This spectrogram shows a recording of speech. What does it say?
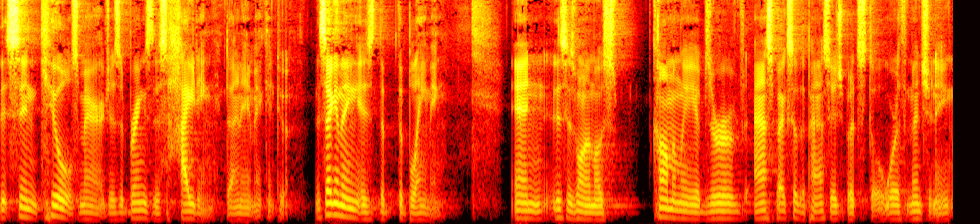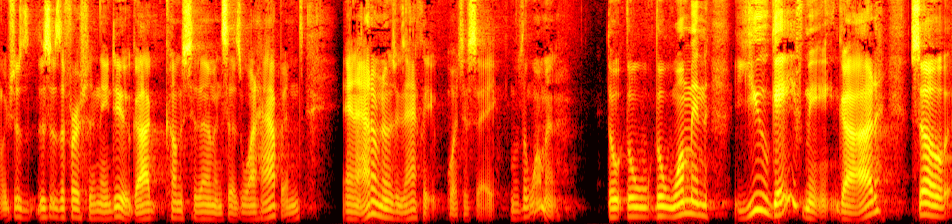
that sin kills marriage, is it brings this hiding dynamic into it. The second thing is the, the blaming. And this is one of the most commonly observed aspects of the passage, but still worth mentioning, which is this is the first thing they do. God comes to them and says, What happened? And Adam knows exactly what to say. Well, the woman. The, the, the woman you gave me, God. So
